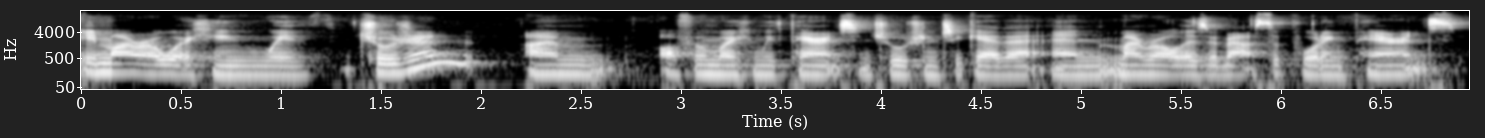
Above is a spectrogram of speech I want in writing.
In my role working with children, I'm often working with parents and children together, and my role is about supporting parents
